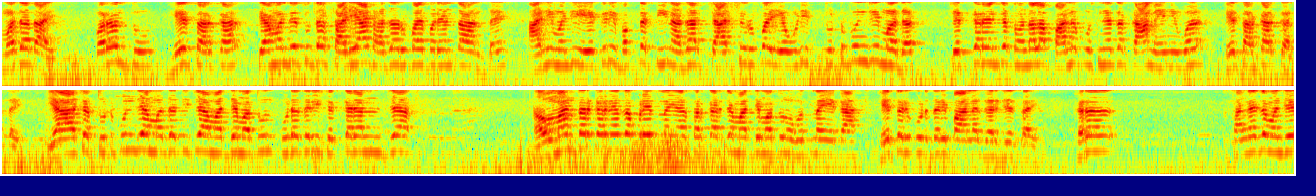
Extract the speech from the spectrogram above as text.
मदत आहे. परंतु हे सरकार त्यामध्ये सुद्धा साडेआठ हजार रुपयापर्यंत आणतंय. आणि म्हणजे एकरी फक्त तीन हजार चारशे रुपये एवढी तुटपुंजी मदत शेतकऱ्यांच्या तोंडाला पानं पुसण्याचं काम हे निव्वळ हे सरकार करतंय. या अशा तुटपुंज्या मदतीच्या माध्यमातून कुठेतरी शेतकऱ्यांच्या अवमानतर करण्याचा प्रयत्न या सरकारच्या माध्यमातून होत नाहीये का? हे तरी कुठेतरी पाहणं गरजेचं आहे. खरं सांगायचं म्हणजे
